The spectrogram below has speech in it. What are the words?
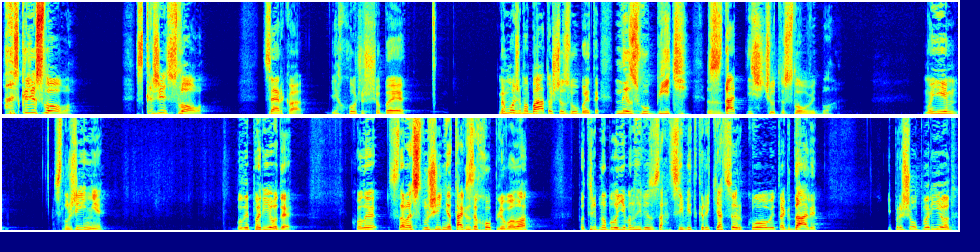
Але скажи слово. Скажи слово. Церква, я хочу, щоб ми можемо багато що згубити. Не згубіть здатність чути слово від Бога. В моїм служінні були періоди, коли саме служіння так захоплювало, потрібно було євангелізації, відкриття церков і так далі. І прийшов період,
